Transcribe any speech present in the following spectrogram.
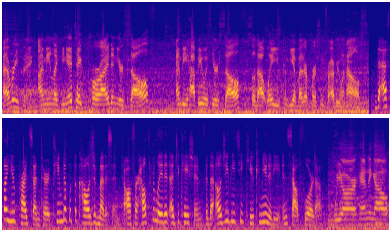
everything. I mean, like, you need to take pride in yourself and be happy with yourself so that way you can be a better person for everyone else. The FIU Pride Center teamed up with the College of Medicine to offer health-related education for the LGBTQ community in South Florida. We are handing out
